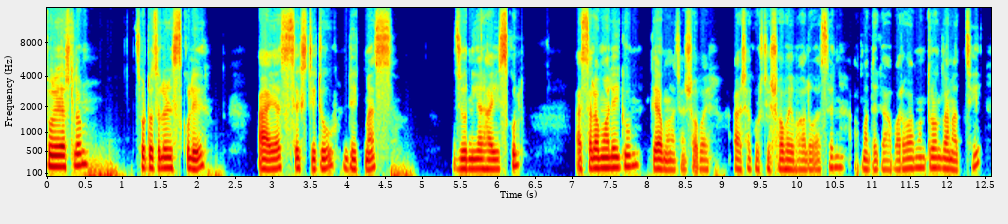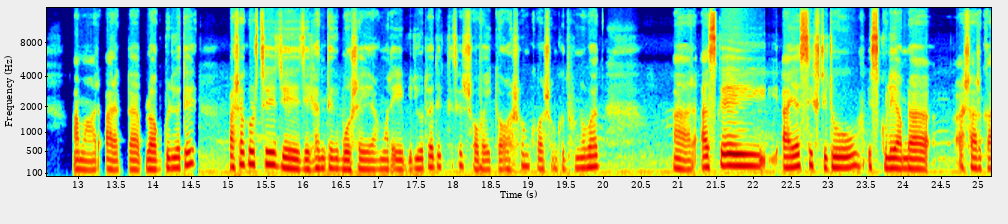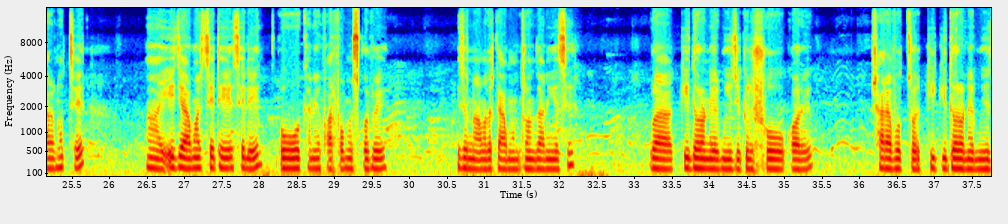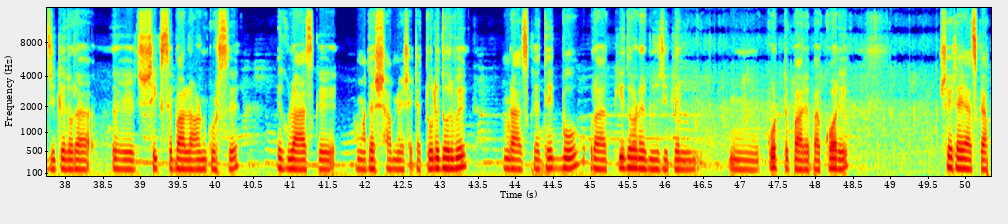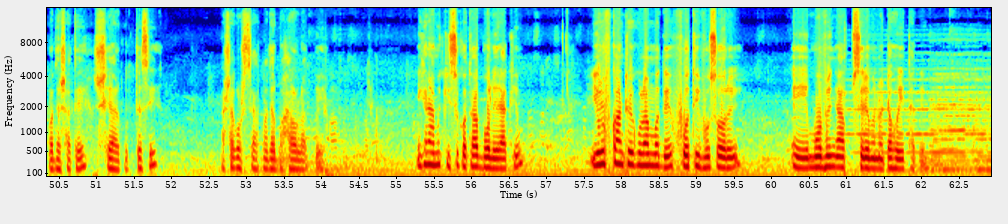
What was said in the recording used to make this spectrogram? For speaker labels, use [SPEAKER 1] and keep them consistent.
[SPEAKER 1] চলে আসলাম ছোট ছেলের স্কুলে IS sixty two Ditmas junior high school আসসালামু আলাইকুম, কেমন আছেন সবাই? আশা করছি সবাই ভালো আছেন। আপনাদেরকে আবারও আমন্ত্রণ জানাচ্ছি আমার আরেকটা ব্লগ ভিডিওতে। আশা করছি যে যেখান থেকে বসে আমার এই ভিডিওটা দেখতেছেন, সবাইকে অসংখ্য অসংখ্য ধন্যবাদ। আর আজকে এই আইএস সিক্সটি টু স্কুলে আমরা আসার কারণ হচ্ছে এই যে আমার ছেলে ছেলে, ও এখানে পারফরমেন্স করবে। এই জন্য আমাদেরকে আমন্ত্রণ জানিয়েছে। ওরা কী ধরনের মিউজিক্যাল শো করে? সারা বছর কী কী ধরনের মিউজিক্যাল ওরা শিখছে বা লার্ন করছে, এগুলো আজকে আমাদের সামনে সেটা তুলে ধরবে। আমরা আজকে দেখব ওরা কী ধরনের মিউজিক্যাল করতে পারে বা করে। সেটাই আজকে আপনাদের সাথে শেয়ার করতেছি। আশা করছি আপনাদের ভালো লাগবে। এখানে আমি কিছু কথা বলে রাখি। ইউরোপ কান্ট্রিগুলোর মধ্যে প্রতি বছরই এই মুভিং আপ সেরেমনিটা হয়ে থাকে।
